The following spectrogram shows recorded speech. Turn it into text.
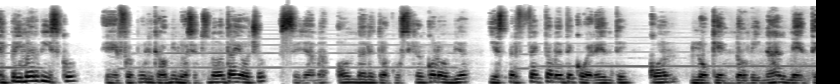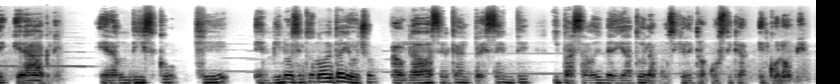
El primer disco eh, fue publicado en 1998, se llama Onda Electroacústica en Colombia y es perfectamente coherente con lo que nominalmente era ACME. Era un disco que en 1998 hablaba acerca del presente y pasado inmediato de la música electroacústica en Colombia.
